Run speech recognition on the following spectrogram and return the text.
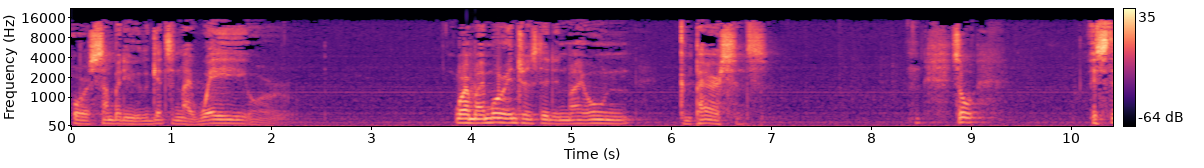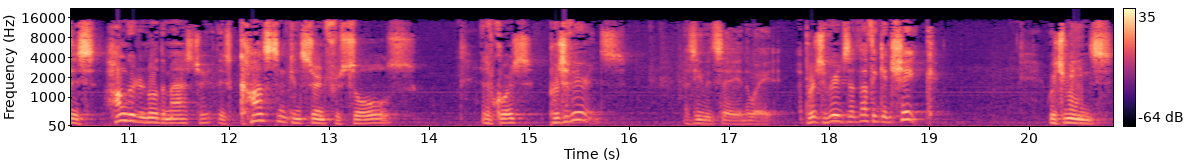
or somebody who gets in my way or or am I more interested in my own comparisons? So it's this hunger to know the Master, this constant concern for souls, and of course, perseverance, as he would say in the way, a perseverance that nothing can shake. Which means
